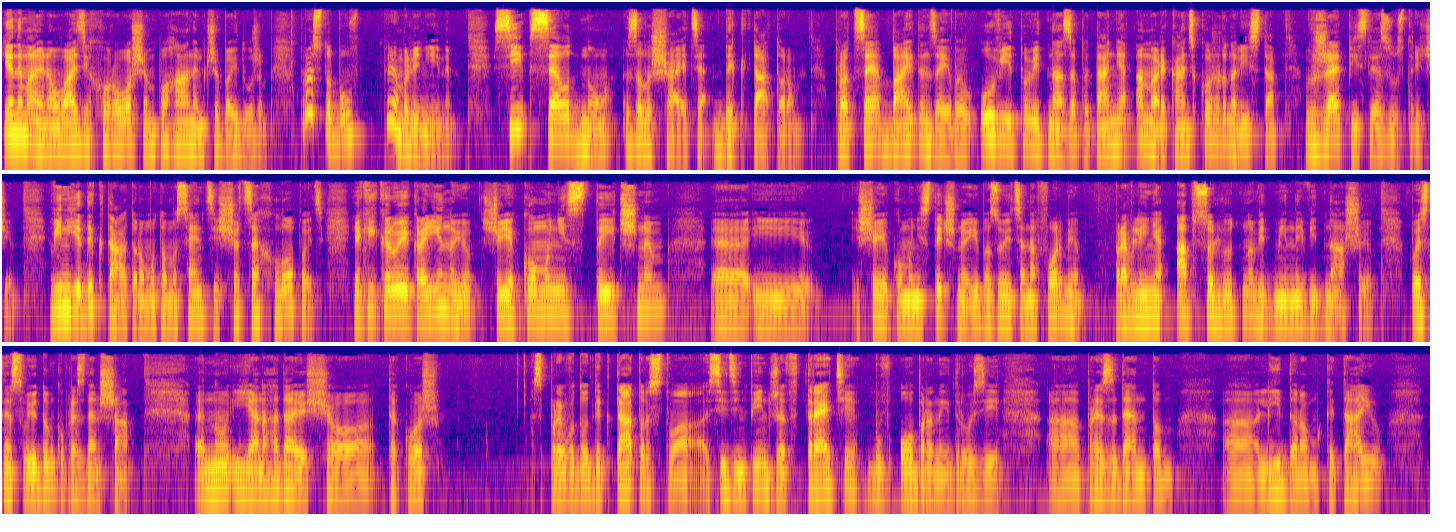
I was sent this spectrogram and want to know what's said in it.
Я не маю на увазі хорошим, поганим чи байдужим. Просто був прямолінійним. Сі все одно залишається диктатором. Про це Байден заявив у відповідь на запитання американського журналіста вже після зустрічі. Він є диктатором у тому сенсі, що це хлопець, який керує країною, що є комуністичним е, і що є комуністичною і базується на формі правління абсолютно відмінний від нашої. Пояснив свою думку президент США. Е, Ну і я нагадаю, що також з приводу диктаторства Сі Цзіньпінь вже втретє був обраний, друзі, е, президентом, е, лідером Китаю.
